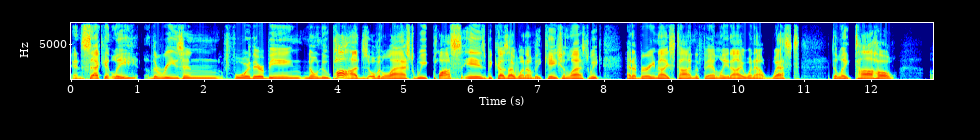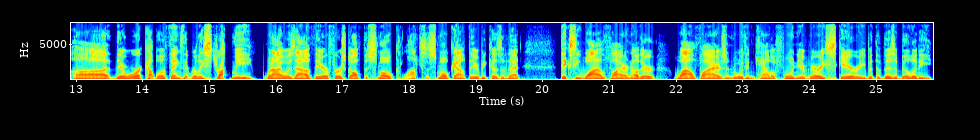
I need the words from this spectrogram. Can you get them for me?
And secondly, the reason for there being no new pods over the last week plus is because I went on vacation last week, had a very nice time. The family and I went out west to Lake Tahoe. Uh, there were a couple of things that really struck me when I was out there. First off, the smoke, lots of smoke out there because of that Dixie wildfire and other wildfires in Northern California. Very scary, but the visibility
